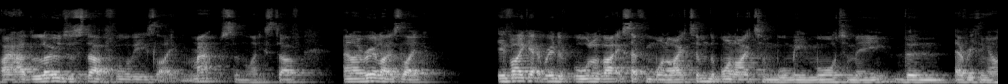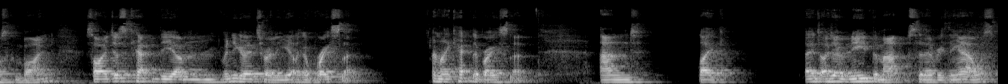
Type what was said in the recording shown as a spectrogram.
I had loads of stuff, all these like maps and like stuff. And I realized like, if I get rid of all of that except from one item, the one item will mean more to me than everything else combined. So I just kept the, um, when you go into it, you get like a bracelet. And I kept the bracelet. And like, I, I don't need the maps and everything else.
